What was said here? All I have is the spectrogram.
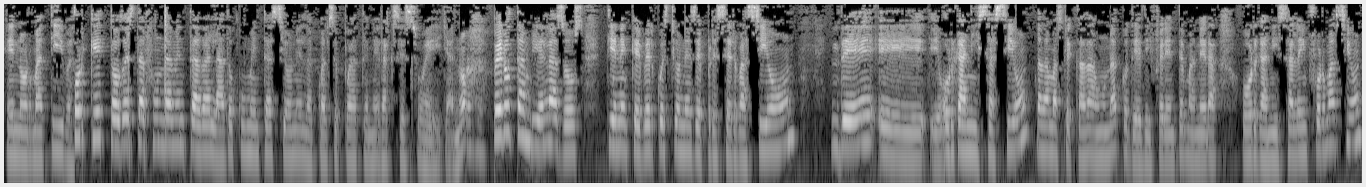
en normativas, porque todo está fundamentada en la documentación en la cual se pueda tener acceso a ella, ¿no? Pero también las dos tienen que ver cuestiones de preservación, de eh, eh, organización, nada más que cada una de diferente manera organiza la información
